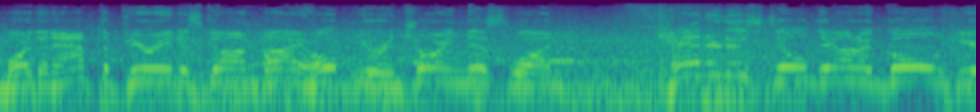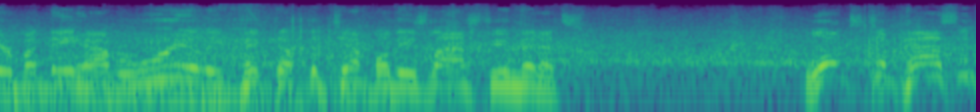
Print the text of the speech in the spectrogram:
More than half the period has gone by. Hope you're enjoying this one. Canada's still down a goal here, but they have really picked up the tempo these last few minutes. Looks to pass it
